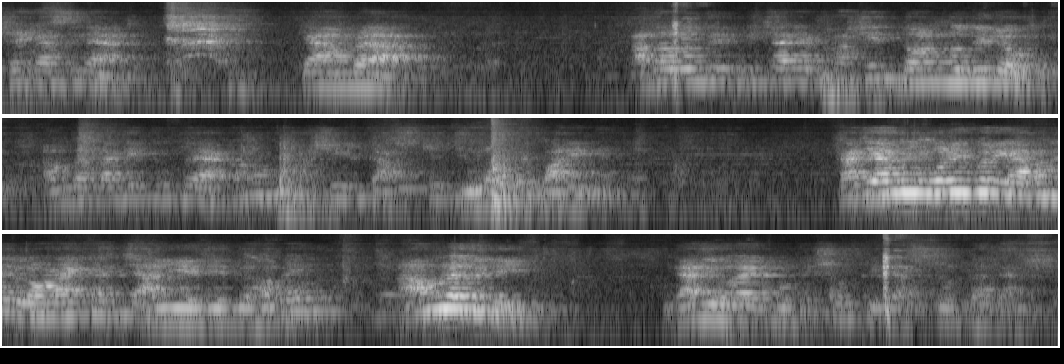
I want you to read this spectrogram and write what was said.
শেখ হাসিনা কে আমরা আদালতের বিচারে ফাঁসির দণ্ড দিলেও আমরা তাকে কিন্তু এখনও ফাঁসির কাজটি ঝুলাতে পারি না কাজে আমি মনে করি আমাদের লড়াইটা চালিয়ে যেতে হবে। আমরা যদি গাজী ভাইয়ের প্রতি সত্যিকার শ্রদ্ধা জানাই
